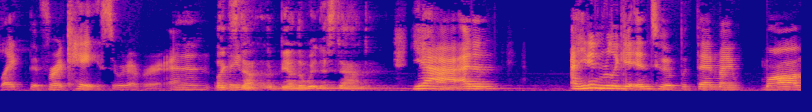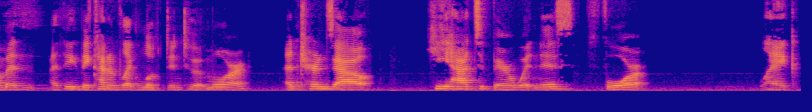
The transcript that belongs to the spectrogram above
like for a case or whatever, and then Like they- sta- be on the witness stand. yeah, and then and he didn't really get into it, but then my mom and I think they kind of like looked into it more, and turns out he had to bear witness for like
